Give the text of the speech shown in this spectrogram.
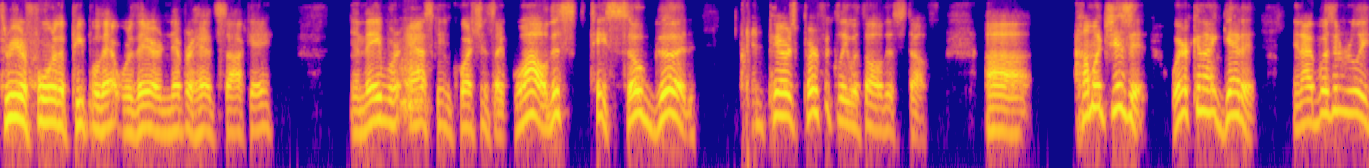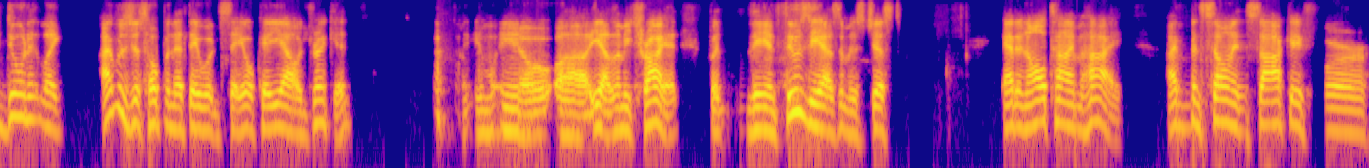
three or four of the people that were there never had sake, and they were asking questions like, "Wow, this tastes so good and pairs perfectly with all this stuff. Uh, how much is it? Where can I get it?" And I wasn't really doing it like I was just hoping that they would say, "Okay, yeah, I'll drink it." you know, uh, yeah, let me try it. But the enthusiasm is just at an all-time high. I've been selling sake for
